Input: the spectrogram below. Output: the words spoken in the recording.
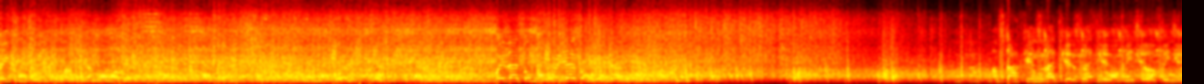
Racing season map, you have more maps. Wait there, don't go through yet, don't go through yet. I'm stacking medkits if you want me to open you.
